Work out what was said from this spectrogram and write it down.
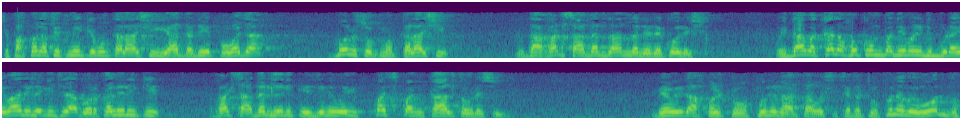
چې په خپل فتنه کې مبتلا شي یا د دې په وجه بل څوک مبتلا شي نو دا غټ صادر ځان نه لری کول شي وې دا وکله حکم په دې باندې د بډایوالي لګي چې دا ورقه لري کې غټ صادر لري کې ځنی وې 55 کال ته ورسی به وې دا خپل ټوپونو نارتا وشي چې دا ټوپونه به ول نو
